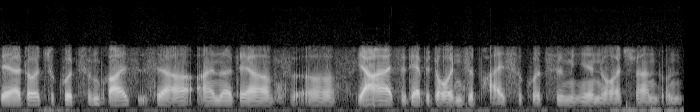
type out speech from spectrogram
Der Deutsche Kurzfilmpreis ist ja einer der, äh, ja, also der bedeutendste Preis für Kurzfilme hier in Deutschland und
